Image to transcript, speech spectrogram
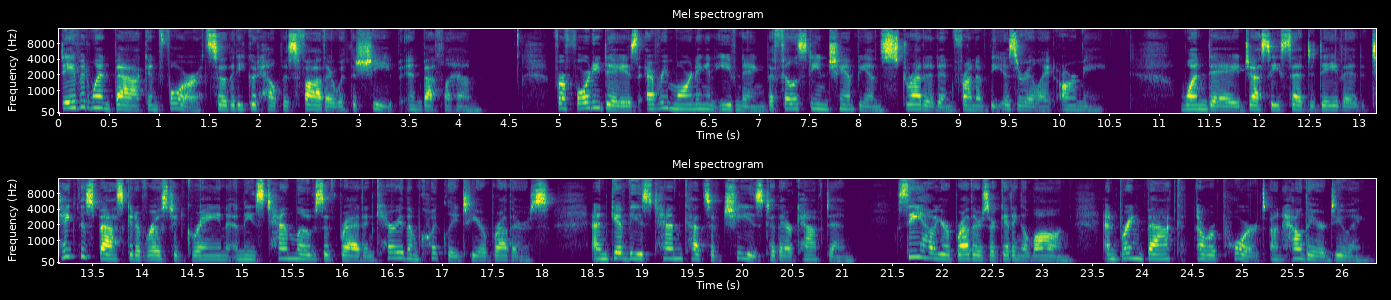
David went back and forth so that he could help his father with the sheep in Bethlehem. For forty days, every morning and evening, the Philistine champions strutted in front of the Israelite army. One day, Jesse said to David, Take this basket of roasted grain and these ten loaves of bread and carry them quickly to your brothers, and give these ten cuts of cheese to their captain. See how your brothers are getting along, and bring back a report on how they are doing.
